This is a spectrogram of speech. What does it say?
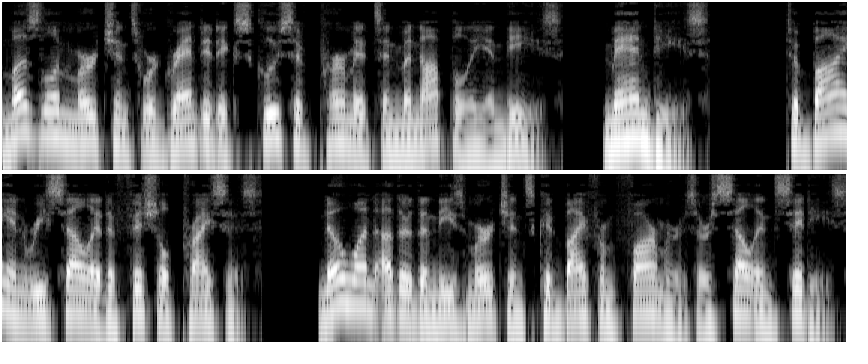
Muslim merchants were granted exclusive permits and monopoly in these mandis to buy and resell at official prices. No one other than these merchants could buy from farmers or sell in cities.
